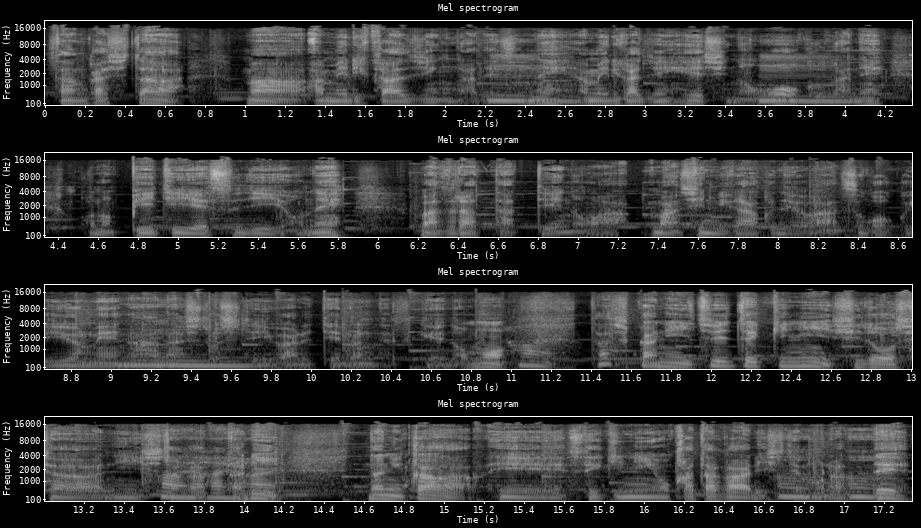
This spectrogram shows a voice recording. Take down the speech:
参加したまあアメリカ人がですね、うん。アメリカ人兵士の多くがね、この PTSD をね患ったっていうのはまあ心理学ではすごく有名な話として言われているんですけれども、はい。確かに一時的に指導者に従ったり、何か、えー責任を肩代わりしてもらって、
